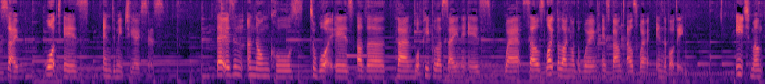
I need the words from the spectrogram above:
So, what is endometriosis? There isn't a non cause to what it is other than what people are saying it is, where cells like the lining of the womb is found elsewhere in the body. Each month,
